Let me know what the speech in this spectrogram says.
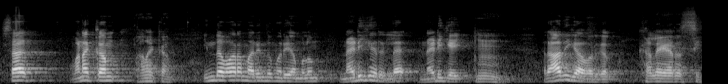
sir வணக்கம். வணக்கம். இந்த வாரம் அறிந்து அறியாமலும் நடிகர் இல்ல நடிகை. ம். ராதிகா அவர்கள். கலையரசி.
